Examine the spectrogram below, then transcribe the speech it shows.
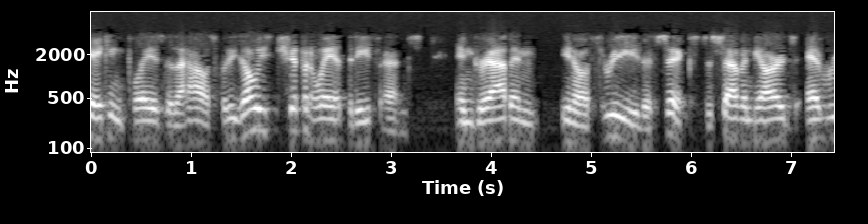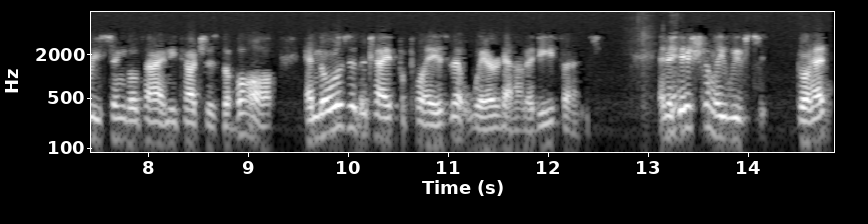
taking plays to the house, but he's always chipping away at the defense and grabbing you know three to six to seven yards every single time he touches the ball and those are the type of plays that wear down a defense. And additionally, we've go ahead.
